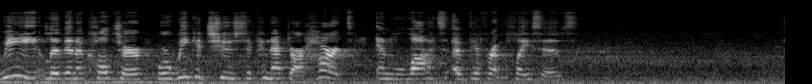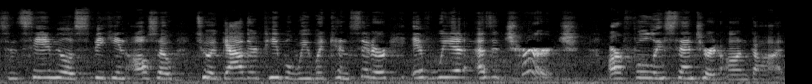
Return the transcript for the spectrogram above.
We live in a culture where we could choose to connect our hearts in lots of different places. Since Samuel is speaking also to a gathered people, we would consider if we as a church are fully centered on God.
